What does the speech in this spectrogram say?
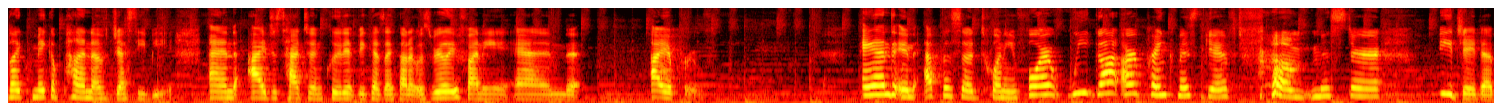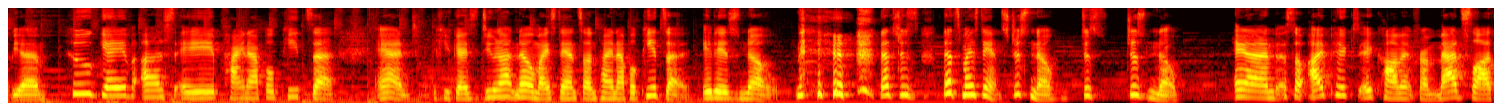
like make a pun of Jessie B. And I just had to include it because I thought it was really funny and I approve. And in episode 24, we got our Prankmas gift from Mr. BJW, who gave us a pineapple pizza. And if you guys do not know my stance on pineapple pizza, it is no. that's just that's my stance. Just no. Just just no. And so I picked a comment from Mad Sloth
